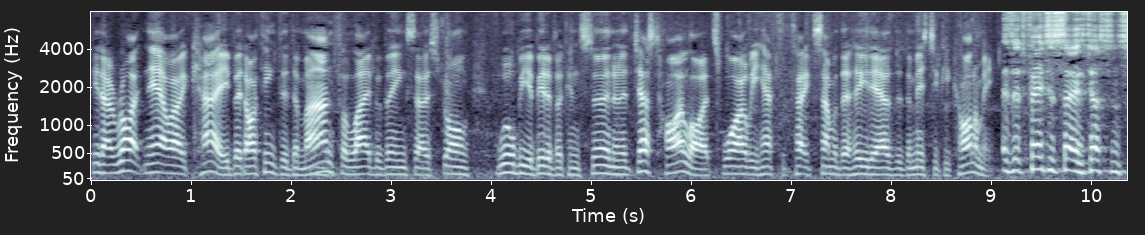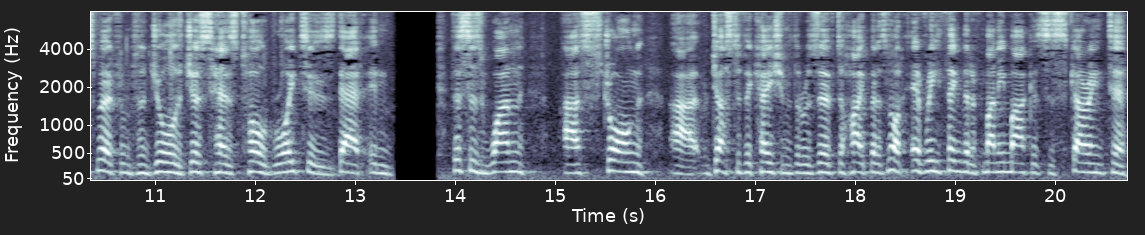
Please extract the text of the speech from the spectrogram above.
you know, right now, okay, but I think the demand for labour being so strong will be a bit of a concern, and it just highlights why we have to take some of the heat out of the domestic economy. Is it fair to say, as Justin Smirk from St George just has told Reuters, that in this is one uh, strong uh, justification for the reserve to hike, but it's not everything that if money markets are scurrying to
